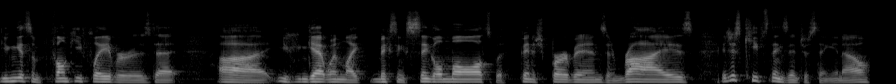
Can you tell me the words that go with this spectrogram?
You can get some funky flavors that uh, you can get when like mixing single malts with finished bourbons and ryes. It just keeps things interesting, you know?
